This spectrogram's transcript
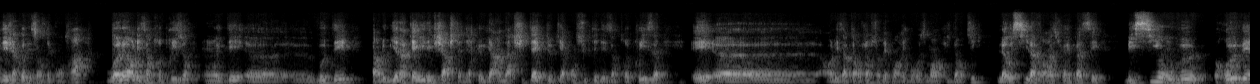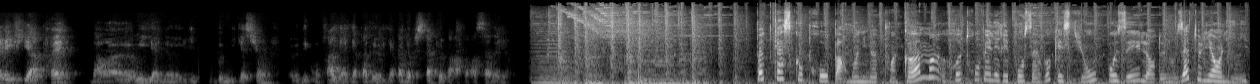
déjà connaissance des contrats, ou alors les entreprises ont, été euh, euh, votées par le biais d'un cahier des charges, c'est-à-dire qu'il y a un architecte qui a consulté des entreprises et en les interrogeant sur des points rigoureusement identiques, là aussi l'information est passée. Mais si on veut revérifier après, ben, oui, il y, a une, communication euh, des contrats, il n'y a, a, pas d'obstacle par rapport à ça d'ailleurs. Podcast CoPro par monimmeuble.com, retrouvez les réponses à vos questions posées lors de nos ateliers en ligne.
